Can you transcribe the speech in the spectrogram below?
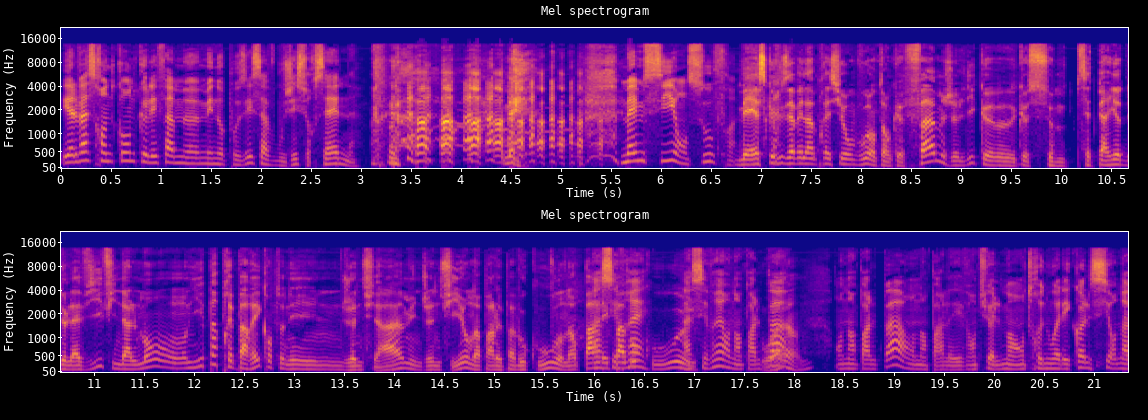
et elle va se rendre compte que les femmes ménopausées savent bouger sur scène. Même si on souffre. Mais est-ce que vous avez l'impression, vous, en tant que femme, je le dis, que, que ce, cette période de la vie, finalement, on n'y est pas préparé quand on est une jeune femme, une jeune fille, on n'en parle pas beaucoup, on n'en parlait ah, pas vrai. beaucoup. Ah, c'est vrai, on n'en parle pas. On n'en parle pas, on en parle éventuellement entre nous à l'école si on, a,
